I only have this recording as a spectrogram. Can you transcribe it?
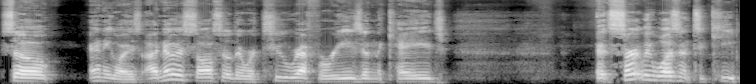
So, anyways, I noticed also there were two referees in the cage it certainly wasn't to keep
